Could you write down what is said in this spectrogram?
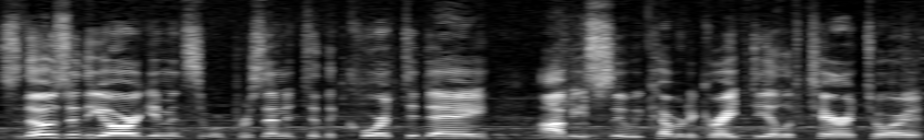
So those are the arguments that were presented to the court today. Obviously, we covered a great deal of territory.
